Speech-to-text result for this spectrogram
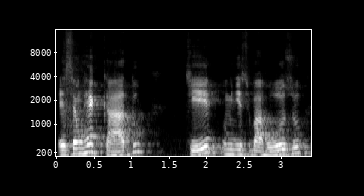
Esse é um recado que o ministro Barroso,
